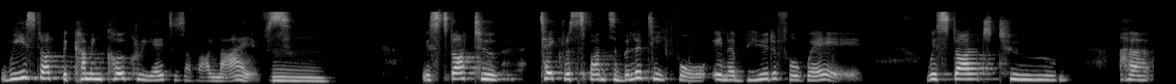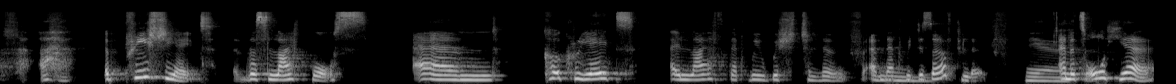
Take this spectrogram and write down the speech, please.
we start becoming co creators of our lives. Mm. We start to take responsibility for in a beautiful way. We start to uh, uh, appreciate this life force and co create a life that we wish to live and that mm. we deserve to live. Yeah. And it's all here.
